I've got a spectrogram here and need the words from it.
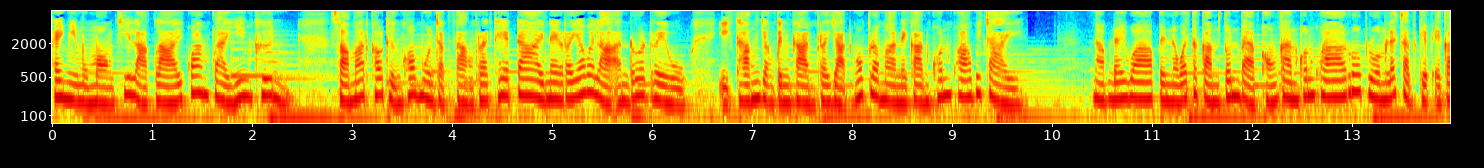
ให้มีมุมมองที่หลากหลายกว้างไกลยิ่งขึ้น สามารถเข้าถึงข้อมูลจากต่างประเทศได้ในระยะเวลาอันรวดเร็ว อีกทั้งยังเป็นการประหยัดงบประมาณในการค้นคว้าวิจัย นับได้ว่าเป็นนวัตกรรมต้นแบบของการค้นคว้ารวบรวมและจัดเก็บเอก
